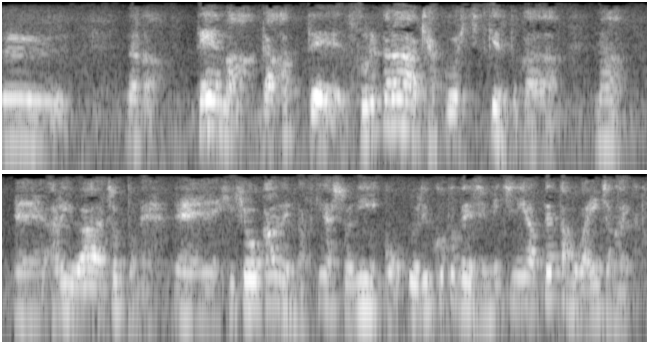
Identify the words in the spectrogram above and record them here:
うなんかテーマがあってそれから客を引きつけるとかまあえーあるいはちょっとね、えー批評関連が好きな人にこう売ることで地道にやっていった方がいいんじゃないかと。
